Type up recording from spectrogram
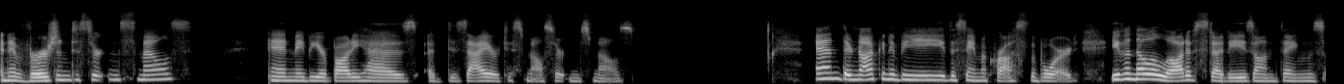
an aversion to certain smells and maybe your body has a desire to smell certain smells and they're not going to be the same across the board. Even though a lot of studies on things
